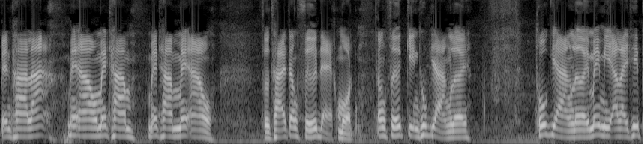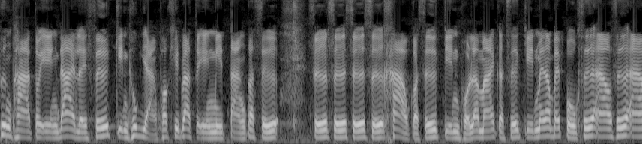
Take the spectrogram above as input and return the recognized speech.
เป็นภาระไม่เอาไม่ทำไม่ทำไม่เอา สุดท้ายต้องซื้อแดกหมด ต้องซื้อกินทุกอย่างเลย ทุกอย่างเลยไม่มีอะไรที่พึ่งพาตัวเองได้เลยซื้อกินทุกอย่าง เพราะคิดว่าตัวเองมีตังก็ซื้อ ซื้อซื้อซื้อซื้อข้าวก็ซื้อกิน ผลไม้ก็ซื้อกินไม่ต้องไปปลูกซื้อเอาซื้อเอา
